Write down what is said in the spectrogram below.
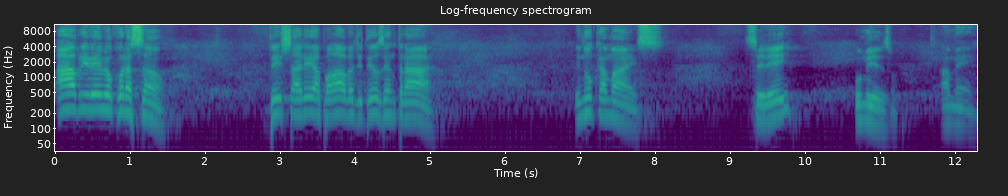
Abrirei meu coração. Deixarei a palavra de Deus entrar e nunca mais serei o mesmo. Amém.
